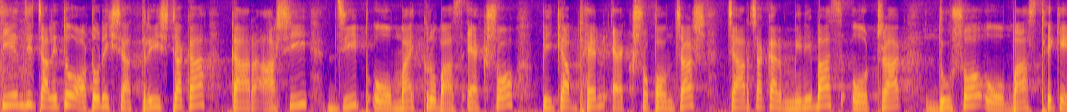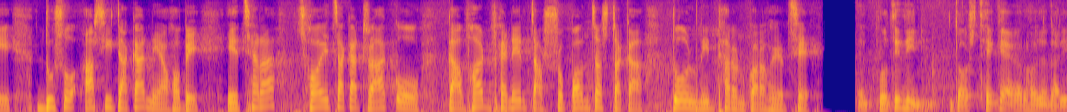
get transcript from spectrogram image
সিএনজি চালিত অটোরিকশা ত্রিশ টাকা, কার আশি, জিপ ও মাইক্রোবাস একশো পিক আপ ভ্যান একশো পঞ্চাশ, চার চাকার মিনিবাস ও ট্রাক দুশো ও বাস থেকে দুশো আশি টাকা নেওয়া হবে। এছাড়া ছয় চাকা ট্রাক ও কাভার্ড ভ্যানের চারশো পঞ্চাশ টাকা টোল নির্ধারণ করা হয়েছে। প্রতিদিন দশ থেকে এগারো হাজার গাড়ি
